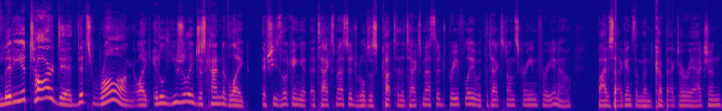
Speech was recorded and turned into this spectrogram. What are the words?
Lydia Tar did. That's wrong." Like it'll usually just kind of like if she's looking at a text message, we'll just cut to the text message briefly with the text on screen for you know five seconds and then cut back to her reaction,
